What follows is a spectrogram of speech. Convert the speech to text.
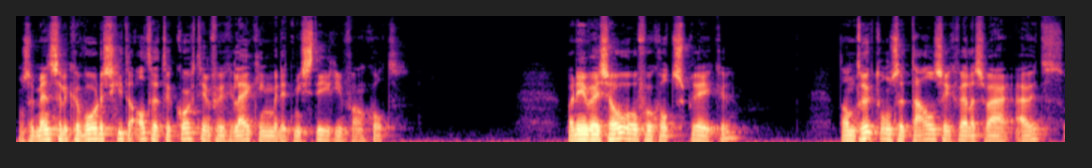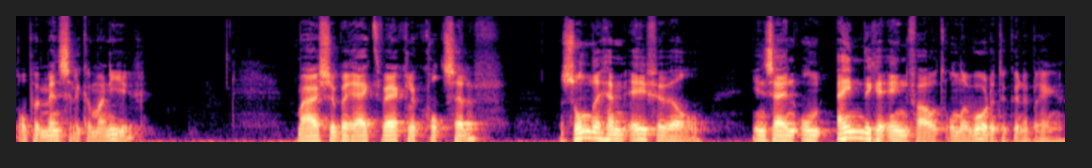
Onze menselijke woorden schieten altijd tekort in vergelijking met het mysterie van God. Wanneer wij zo over God spreken, dan drukt onze taal zich weliswaar uit op een menselijke manier, maar ze bereikt werkelijk God zelf, zonder Hem evenwel in Zijn oneindige eenvoud onder woorden te kunnen brengen.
